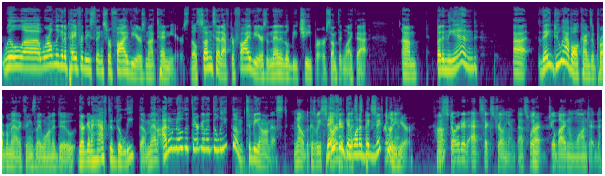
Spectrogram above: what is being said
We'll uh we're only going to pay for these things for 5 years, not 10 years. They'll sunset after 5 years and then it'll be cheaper or something like that. Um but in the end, uh they do have all kinds of programmatic things they want to do. They're going to have to delete them, and I don't know that they're going to delete them. To be honest, no, because we they think they want a big victory trillion. here. We started at six trillion. That's what Right. Joe Biden wanted.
